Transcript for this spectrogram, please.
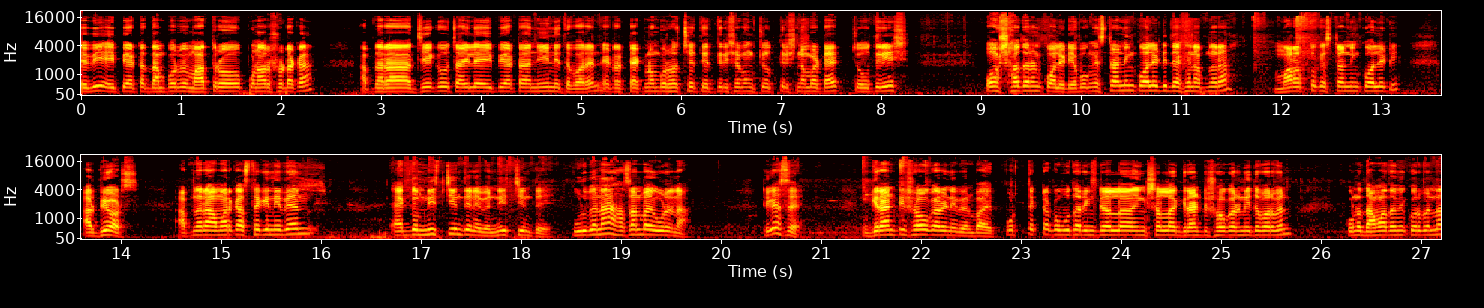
বেবি এই পেয়ারটার দাম পড়বে মাত্র পনেরোশো টাকা। আপনারা যে কেউ চাইলে এই পেয়ারটা নিয়ে নিতে পারেন। এটা ট্যাগ নম্বর হচ্ছে তেত্রিশ এবং চৌত্রিশ নম্বর ট্যাগ চৌত্রিশ। অসাধারণ কোয়ালিটি এবং স্ট্যান্ডিং কোয়ালিটি দেখেন আপনারা। মারাত্মক স্ট্যান্ডিং কোয়ালিটি আর ভিওর্স আপনারা আমার কাছ থেকে নেবেন, একদম নিশ্চিন্তে নেবেন, নিশ্চিন্তে। উড়বে না, হাসান ভাই উড়ে না। ঠিক আছে? গ্যারান্টি সহকারে নেবেন ভাই। প্রত্যেকটা কবুতর ইনশাল্লাহ ইনশাল্লাহ গ্যারান্টি সহকারে নিতে পারবেন। কোনো দামাদামি করবেন না,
